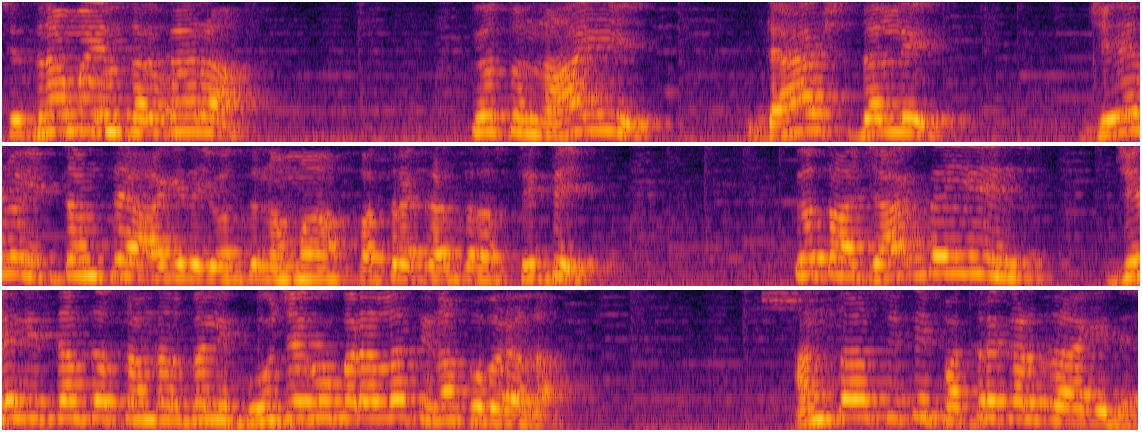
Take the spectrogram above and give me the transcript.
ಸಿದ್ದರಾಮಯ್ಯನ ಸರ್ಕಾರ ಇವತ್ತು ನಾಯಿ ಡ್ಯಾಶ್ದಲ್ಲಿ ಜೇನು ಇದ್ದಂತೆ ಆಗಿದೆ ಇವತ್ತು ನಮ್ಮ ಪತ್ರಕರ್ತರ ಸ್ಥಿತಿ. ಇವತ್ತು ಆ ಜಾಗದಲ್ಲಿ ಜೇನು ಇದ್ದಂಥ ಸಂದರ್ಭದಲ್ಲಿ ಪೂಜೆಗೂ ಬರಲ್ಲ, ತಿನ್ನೋಕ್ಕೂ ಬರಲ್ಲ. ಅಂತ ಸ್ಥಿತಿ ಪತ್ರಕರ್ತರಾಗಿದೆ.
